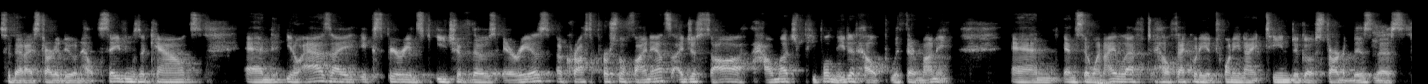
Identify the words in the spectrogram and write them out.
So then I started doing health savings accounts. And you know, as I experienced each of those areas across personal finance, I just saw how much people needed help with their money. And, and so when I left Health Equity in 2019 to go start a business,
